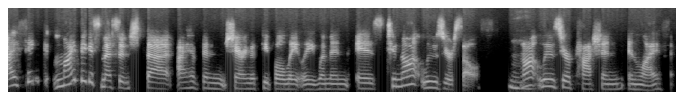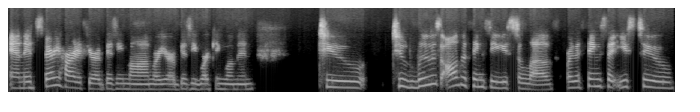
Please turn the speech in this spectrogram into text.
I think my biggest message that I have been sharing with people lately, women, is to not lose yourself, mm-hmm. not lose your passion in life. And it's very hard if you're a busy mom or you're a busy working woman to to lose all the things you used to love or the things that used to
